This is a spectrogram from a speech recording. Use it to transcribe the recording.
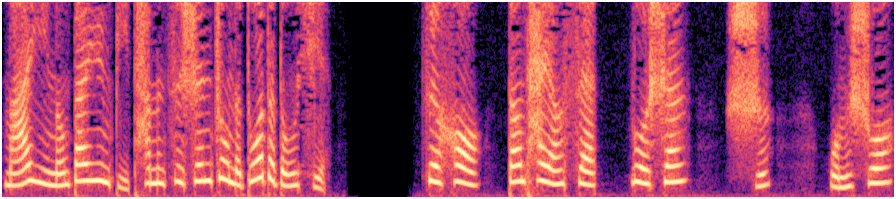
蚂蚁能搬运比它们自身重得多的东西。最后，当太阳 set 落山时，我们说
